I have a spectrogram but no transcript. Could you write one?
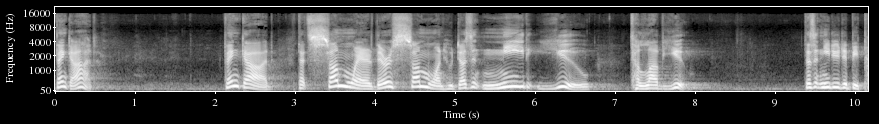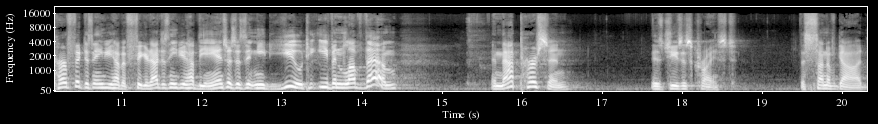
Thank God. Thank God that somewhere there is someone who doesn't need you to love you. Doesn't need you to be perfect, doesn't need you to have it figured out, doesn't need you to have the answers, doesn't need you to even love them. And that person is Jesus Christ, the Son of God,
